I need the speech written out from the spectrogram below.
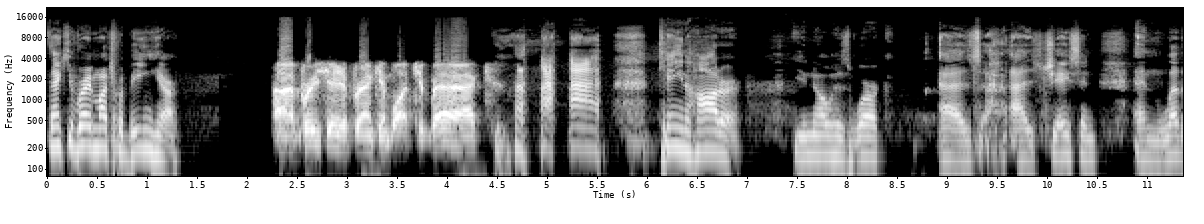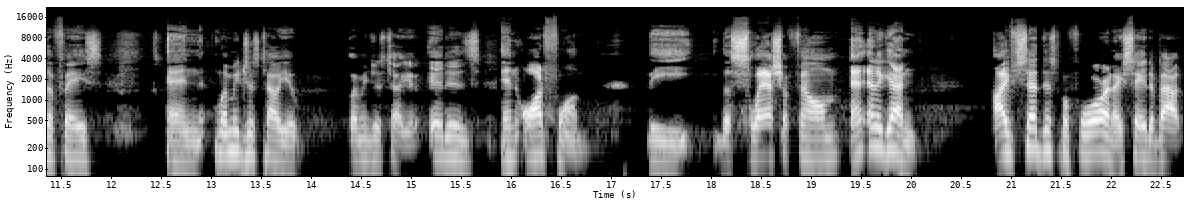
Thank you very much for being here. I appreciate it, Frank, and watch your back. Kane Hodder, you know his work as as Jason and Leatherface, and let me just tell you, let me just tell you, it is an art form. The the slasher film, and, and again, I've said this before, and I say it about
